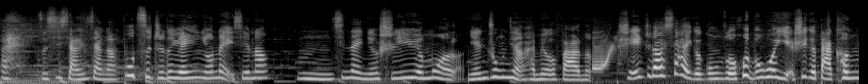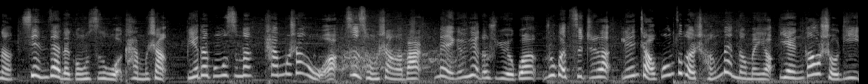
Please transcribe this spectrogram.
哎，仔细想一想啊，不辞职的原因有哪些呢？嗯，现在已经十一月末了，年终奖还没有发呢，谁知道下一个工作会不会也是一个大坑呢？现在的公司我看不上，别的公司呢看不上我。自从上了班，每个月都是月光，如果辞职了，连找工作的成本都没有，眼高手低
